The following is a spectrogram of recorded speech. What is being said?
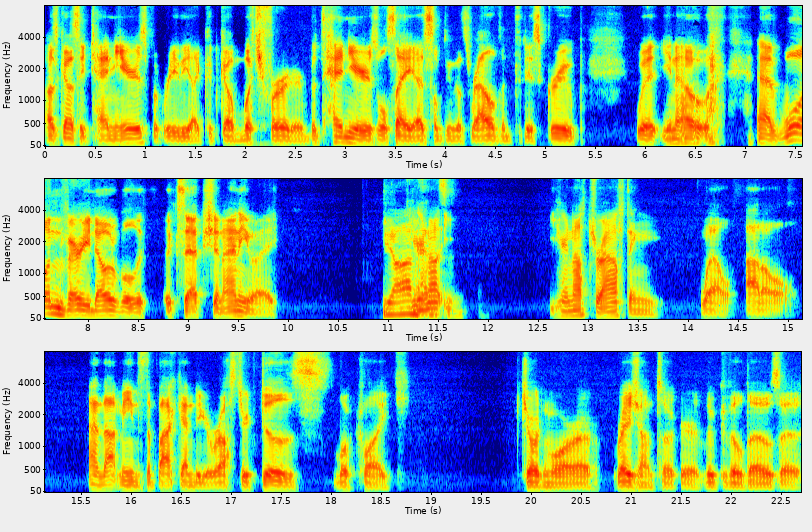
I was going to say 10 years, but really I could go much further. But 10 years, we'll say, as something that's relevant to this group, with, you know, uh, one very notable exception anyway. John You're not- You're not drafting well at all. And that means the back end of your roster does look like Jordan Nwora, Rayjon Tucker, Luca Vildoza,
